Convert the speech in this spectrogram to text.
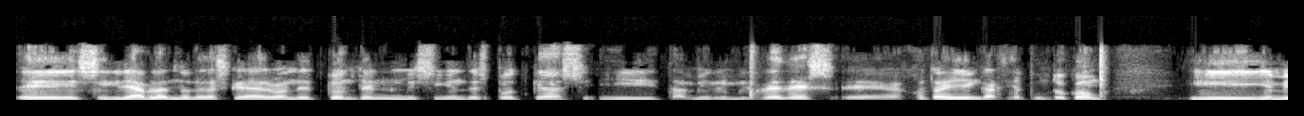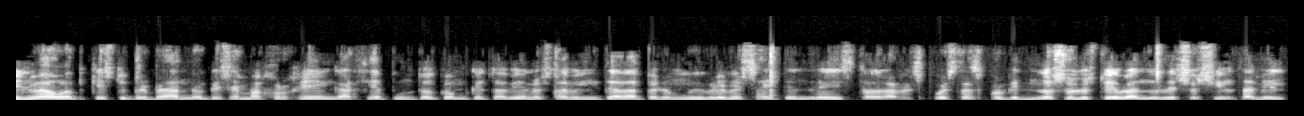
eh, seguiré hablando de la escala de branded content en mis siguientes podcasts y también en mis redes, eh, jyengarcia.com y en mi nueva web que estoy preparando que se llama jorgeyengarcia.com, que todavía no está habilitada, pero en muy breves ahí tendréis todas las respuestas porque no solo estoy hablando de eso, sino también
